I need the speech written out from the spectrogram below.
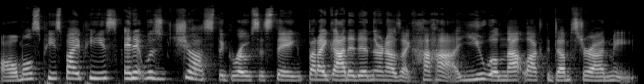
almost piece by piece. And it was just the grossest thing. But I got it in there and I was like, haha, you will not lock the dumpster on me.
